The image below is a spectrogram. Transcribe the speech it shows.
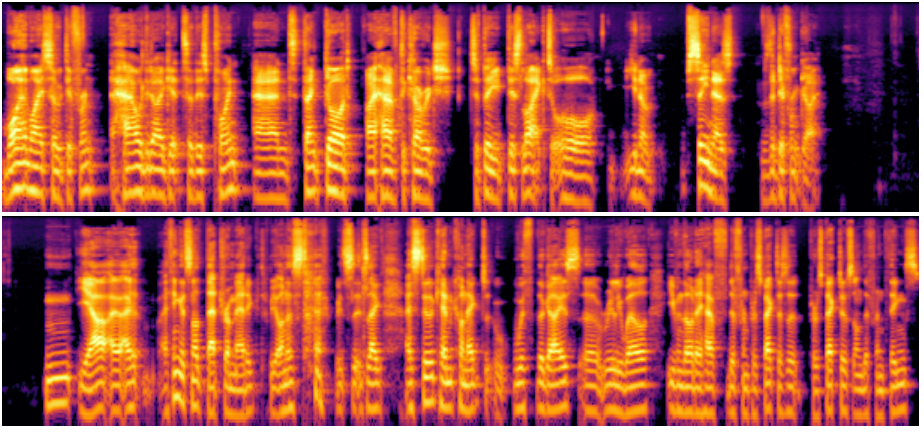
why am I so different? How did I get to this point? And thank God I have the courage to be disliked or, you know, seen as the different guy. Mm, yeah, I, I I think it's not that dramatic to be honest. it's it's like I still can connect with the guys uh, really well, even though they have different perspectives perspectives on different things.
